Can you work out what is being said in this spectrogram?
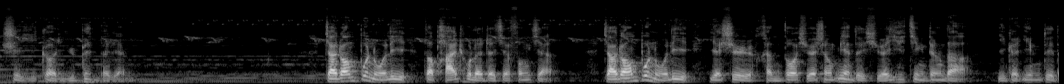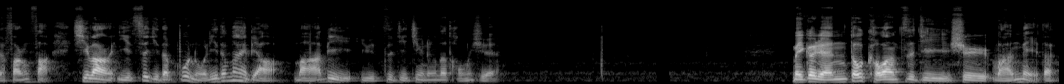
是一个愚笨的人。假装不努力，则排除了这些风险。假装不努力，也是很多学生面对学业竞争的一个应对的方法，希望以自己的不努力的外表麻痹与自己竞争的同学。每个人都渴望自己是完美的。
